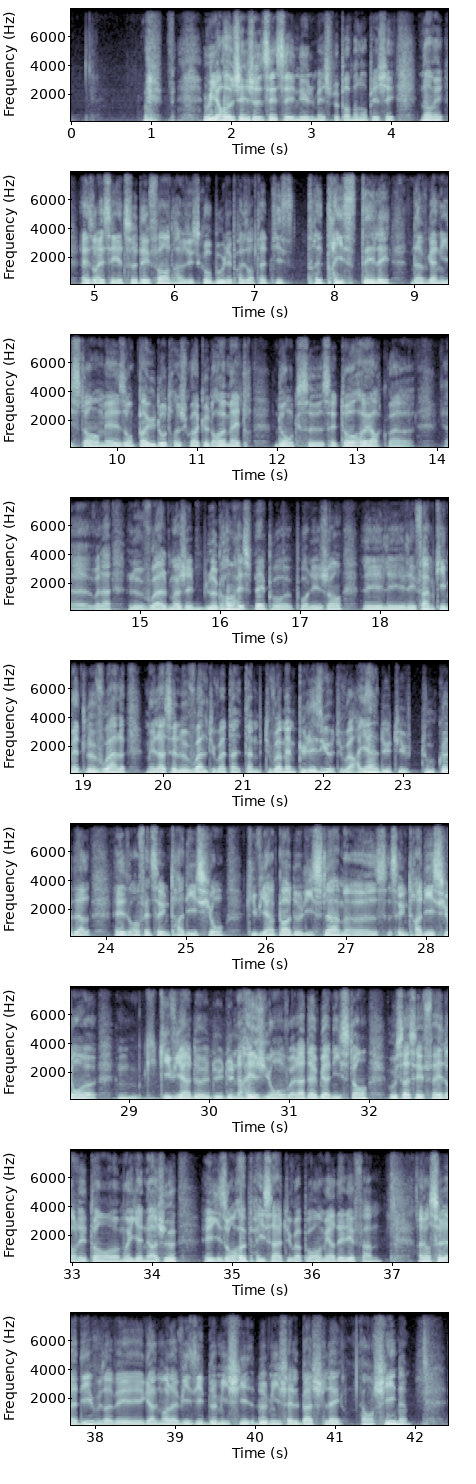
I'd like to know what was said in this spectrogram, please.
oui, Roger, je sais, c'est nul, mais je ne peux pas m'en empêcher. Non, mais elles ont essayé de se défendre hein, jusqu'au bout, les présentatrices très triste télé d'Afghanistan, mais elles n'ont pas eu d'autre choix que de remettre donc cette horreur, quoi. Euh, voilà, le voile, moi j'ai le grand respect pour, pour les gens, les, les, femmes qui mettent le voile, mais là c'est le voile, tu vois, tu vois même plus les yeux, tu vois rien du tout, tout que dalle. Et en fait c'est une tradition qui vient pas de l'islam, euh, c'est une tradition euh, qui vient d'une région, voilà, d'Afghanistan, où ça s'est fait dans les temps moyenâgeux, et ils ont repris ça, tu vois, pour emmerder les femmes. Alors cela dit, vous avez également la visite de, de Michel Bachelet en Chine,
